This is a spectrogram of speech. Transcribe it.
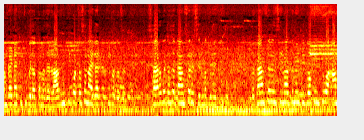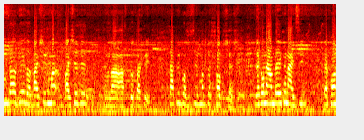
আমরা এটা কিছু করতাম রাজনীতি করতেছে না এটা কি করতেছে? স্যার করতেছে ট্রান্সপারেন্সির মাধ্যমে দিব। তো ট্রান্সপারেন্সির মাধ্যমে দিব, কিন্তু আমরা দুই হাজার বাইশের বাইশে যে আসতো চাকরি চাকরি প্রসেসের মধ্যে সব শেষ। যেখানে আমরা এখানে আইছি, এখন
